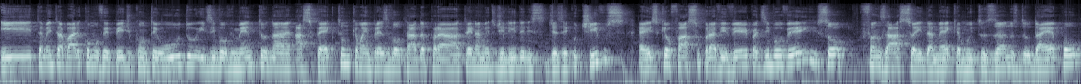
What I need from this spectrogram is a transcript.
e também trabalho como VP de conteúdo e desenvolvimento na Aspectum, que é uma empresa voltada para treinamento de líderes de executivos. É isso que eu faço para viver, para desenvolver, e sou fanzaço aí da Mac há muitos anos, do, da Apple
